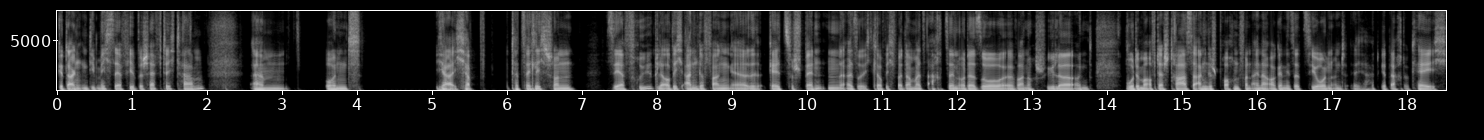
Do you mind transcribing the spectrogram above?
Gedanken, die mich sehr viel beschäftigt haben. Ähm, und ja, ich habe tatsächlich schon sehr früh, glaube ich, angefangen, äh, Geld zu spenden. Also ich glaube, ich war damals 18 oder so, äh, war noch Schüler und wurde mal auf der Straße angesprochen von einer Organisation und äh, hat gedacht, okay, ich,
